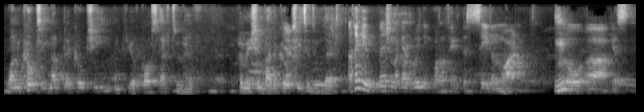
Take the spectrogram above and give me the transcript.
one coaching, not the coachee. And you of course have to have permission by the coachee to do that. I think you mentioned again a really important thing: the safe environment. Hmm? So uh, I guess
